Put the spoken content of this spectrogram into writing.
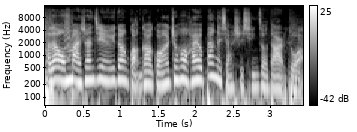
好的，我们马上进入一段广告，广告之后还有半个小时行走的耳朵。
